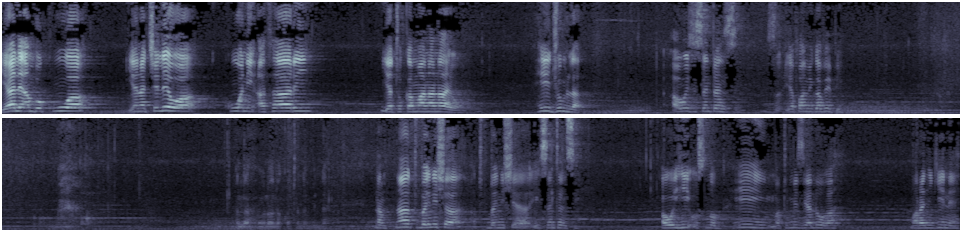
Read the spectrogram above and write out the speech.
yale ambokuwa yanachelewa kuwa ni athari yatokamana nayo. Hii jumla au hizi sentence yafahamika vipi Allah wala quwwata illa billah. Na tubainisha hii sentence. Au hii uslub hii matumizi ya lugha. Mara nyingine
